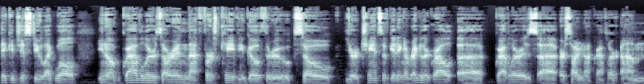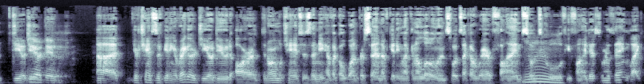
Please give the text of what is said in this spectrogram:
they could just do like, well, you know, gravelers are in that first cave you go through, so your chance of getting a regular growl, uh, graveler is, uh, or sorry, not graveler, um, Geodude. Geodude. Uh, your chances of getting a regular Geodude are the normal chances. Then you have like a one percent of getting like an Alolan, so it's like a rare find. So it's Mm. cool if you find it, sort of thing. Like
